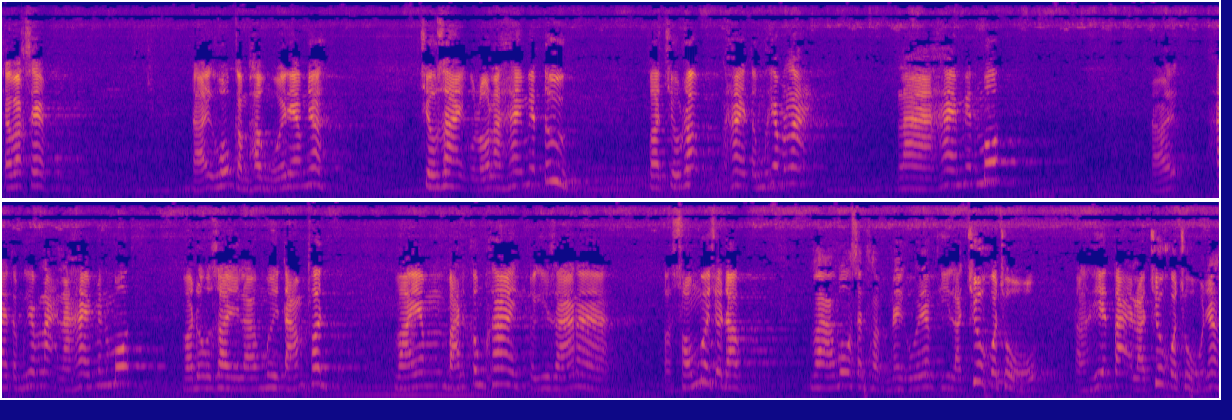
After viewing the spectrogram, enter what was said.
Các bác xem. Đấy, gỗ cẩm hồng của anh em nhá. Chiều dài của nó là hai m tư và chiều rộng hai tấm ghép lại là hai m một. đấy, hai tấm ghép lại là hai m một và độ dày là 18 phân. Và em bán công khai với cái giá là Ờ, 60 triệu đồng. Và bộ sản phẩm này của bên em thì là chưa có chủ. À, hiện tại là chưa có chủ nhá.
